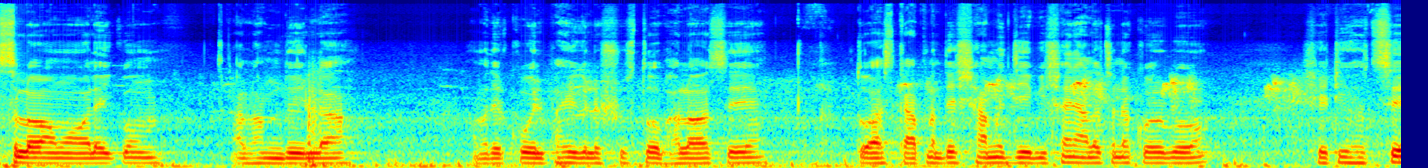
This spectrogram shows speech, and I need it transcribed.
আসসালামু আলাইকুম। আলহামদুলিল্লাহ, আমাদের কোয়েল পাখিগুলো সুস্থ ভালো আছে। তো আজকে আপনাদের সামনে যে বিষয় নিয়ে আলোচনা করব, সেটি হচ্ছে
